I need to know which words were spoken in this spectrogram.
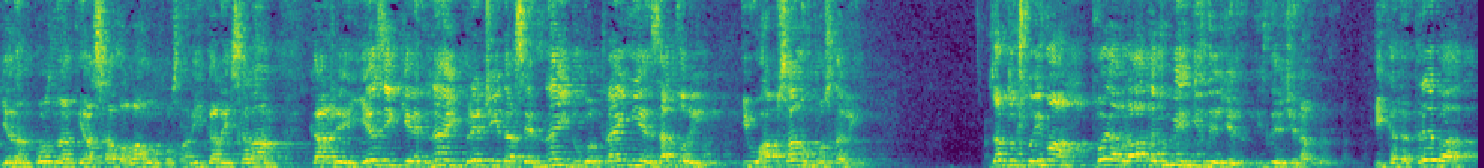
jedan poznati ashab Allahov poslanika Ali Salam, kaže jezik je najpreći da se najdugotrajnije zatvori i u hapsanu postavi. Zato što ima dvoja vrata i uvijek izlijeće napred. I kada treba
